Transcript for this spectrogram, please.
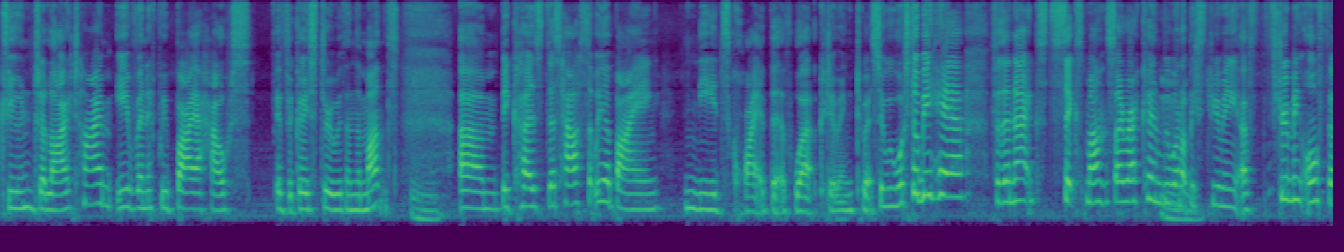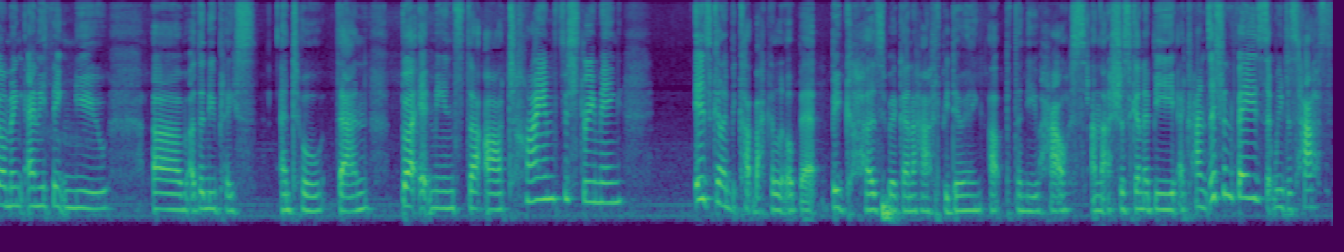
June, July time, even if we buy a house, if it goes through within the month, um, because this house that we are buying needs quite a bit of work doing to it. So we will still be here for the next six months, I reckon. We will not be streaming, uh, streaming or filming anything new um, at the new place until then. But it means that our time for streaming is going to be cut back a little bit because we're going to have to be doing up the new house and that's just going to be a transition phase that we just have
